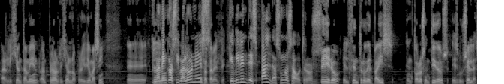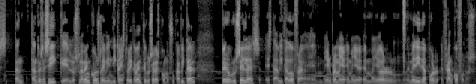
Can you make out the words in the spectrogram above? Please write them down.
a religión también. Ah, Perdón, religión no, pero idioma sí. eh, y- Flamencos y balones Exactamente. que viven de espaldas unos a otros. Pero el centro del país, en todos los sentidos, es Bruselas. Tan- tanto es así que los flamencos reivindican históricamente Bruselas como su capital, pero Bruselas está habitado en, mayor, mayor- mayor medida por francófonos,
